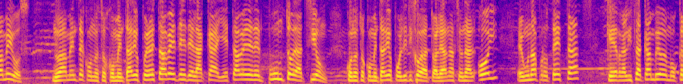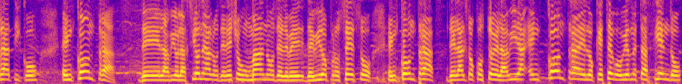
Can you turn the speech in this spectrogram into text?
amigos, nuevamente con nuestros comentarios, pero esta vez desde la calle, esta vez desde el punto de acción, con nuestros comentarios políticos de actualidad nacional. Hoy en una protesta que realiza Cambio Democrático en contra de las violaciones a los derechos humanos, del debido proceso, en contra del alto costo de la vida, en contra de lo que este gobierno está haciendo,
